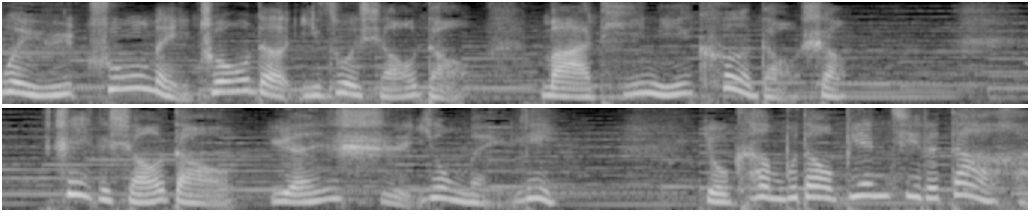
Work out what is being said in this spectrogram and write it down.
位于中美洲的一座小岛——马提尼克岛上。这个小岛原始又美丽，有看不到边际的大海，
